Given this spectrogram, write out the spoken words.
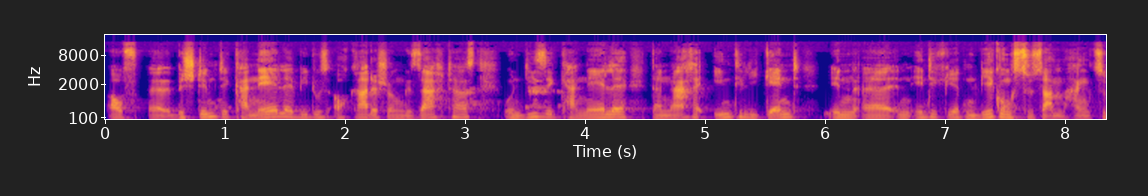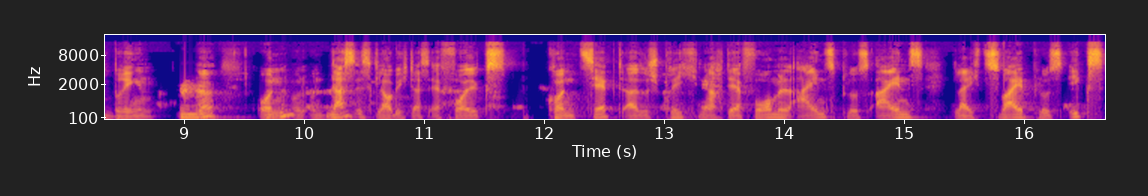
auf äh, bestimmte Kanäle, wie du es auch gerade schon gesagt hast, und diese Kanäle dann nachher intelligent in äh, einen integrierten Wirkungszusammenhang zu bringen. Mhm. Ne? Und, mhm. und, und das ist, glaube ich, das Erfolgs Konzept, also sprich nach der Formel 1 plus 1 gleich 2 plus x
